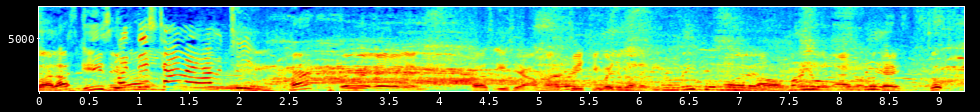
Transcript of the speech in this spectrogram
Wow, that was easy, But huh? this time I have a team. Huh? Wait, wait, hey, hey, hey. That was easy. I'm gonna treat you. Where do you wanna eat? From Maplewood, Oh, Miles Island, Smith. okay? Go.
